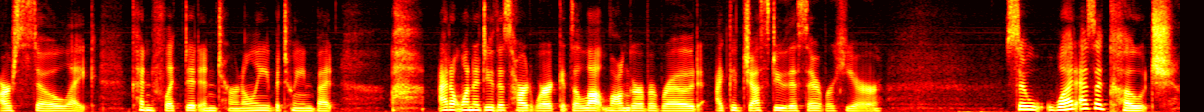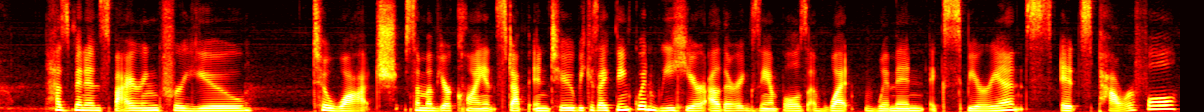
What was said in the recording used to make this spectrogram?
are so like conflicted internally between, but "Ugh, I don't want to do this hard work. It's a lot longer of a road. I could just do this over here. So, what as a coach has been inspiring for you to watch some of your clients step into? Because I think when we hear other examples of what women experience, it's powerful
